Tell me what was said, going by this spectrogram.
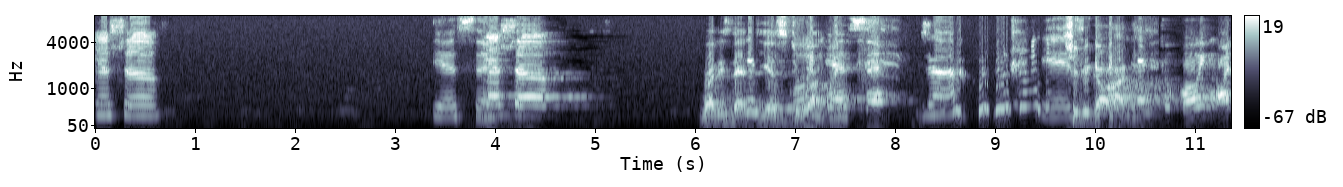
Yes, sir. Yes, sir. Yes, sir. What is that? Yes to go what? Yes, sir. Yeah. yes. Should we go on? Yes to going on.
